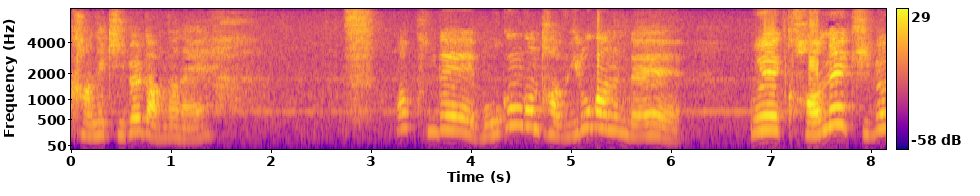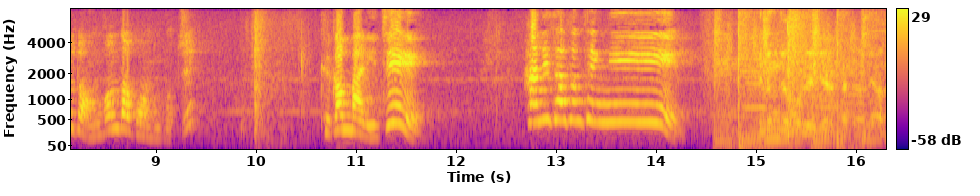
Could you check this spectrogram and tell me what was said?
간에 기별도 안 가네. 아, 근데 먹은 건 다 위로 가는데 왜 간에 기별도 안 간다고 하는 거지? 그건 말이지. 한의사 선생님. 기능적으로 얘기를 하자면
